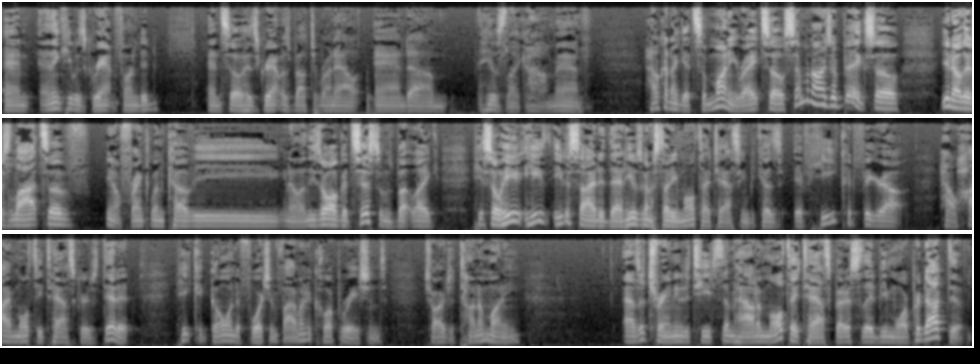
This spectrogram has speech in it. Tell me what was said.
and I think he was grant funded, and so his grant was about to run out, and um, he was like, "Oh man, how can I get some money, right? So seminars are big. So, you know, there's lots of, you know, Franklin Covey, you know, and these are all good systems, but like he so he he he decided that he was going to study multitasking because if he could figure out how high multitaskers did it, he could go into Fortune 500 corporations, charge a ton of money as a training to teach them how to multitask better so they'd be more productive.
